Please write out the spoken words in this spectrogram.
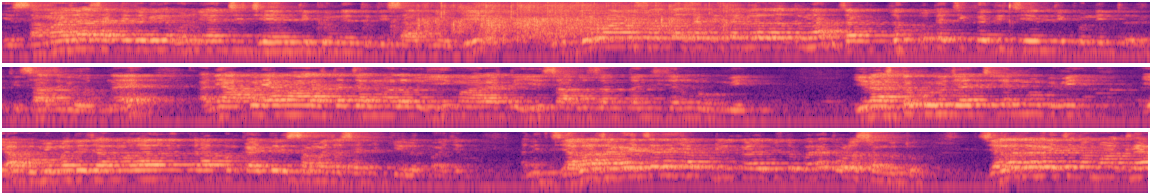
हे समाजासाठी जगले म्हणून यांची जयंती पुण्यतिथी साजरी होती. आणि जो माणूस स्वतःसाठी जगला जातो ना जग जगतो त्याची कधी जयंती पुण्यतिथी साजरी होत नाही. आणि आपण या महाराष्ट्रात जन्माला आलो ही महाराष्ट्र ही साधू संतांची जन्मभूमी. ही राष्ट्रपुरुष यांची जन्मभूमी. या भूमीमध्ये जन्माला आल्यानंतर आपण काहीतरी समाजासाठी केलं पाहिजे. आणि ज्याला जगायचं ना या पुढील काळात मी तो बऱ्याच वेळा सांगतो. ज्याला जगायचं ना मागल्या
